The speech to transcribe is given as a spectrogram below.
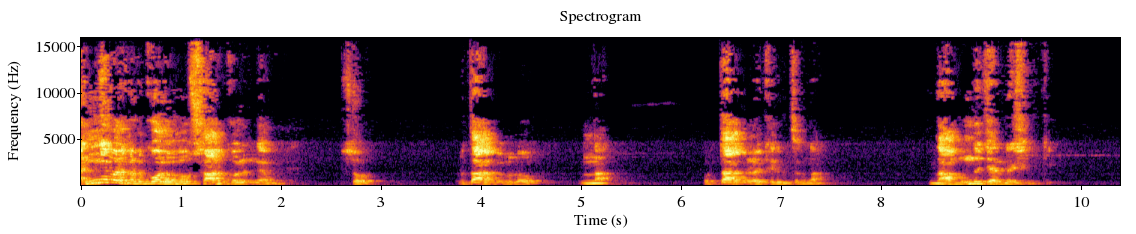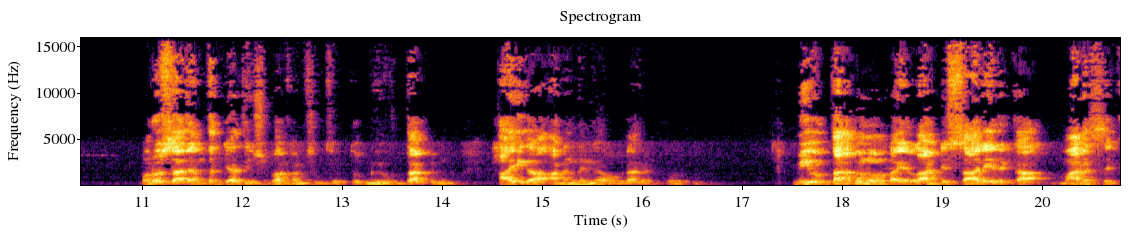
అన్నీ మనకు అనుకూలము సానుకూలంగా ఉంటాయి. సో వృద్ధాప్యంలో ఉన్న వృద్ధాప్యంలో తిరుగుతున్న నా ముందు జనరేషన్కి. మరోసారి అంతర్జాతీయ శుభాకాంక్షలు చెప్తూ మీ వృద్ధాప్యం హాయిగా ఆనందంగా ఉండాలని కోరుకుంటున్నాను. మీ వృద్ధాప్యంలో ఉన్న ఎలాంటి శారీరక మానసిక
